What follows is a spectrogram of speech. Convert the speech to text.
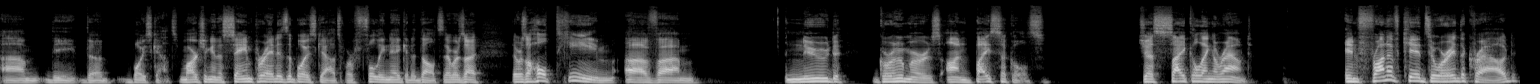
um, the the Boy Scouts, marching in the same parade as the Boy Scouts, were fully naked adults. There was a there was a whole team of um, nude groomers on bicycles, just cycling around in front of kids who are in the crowd,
